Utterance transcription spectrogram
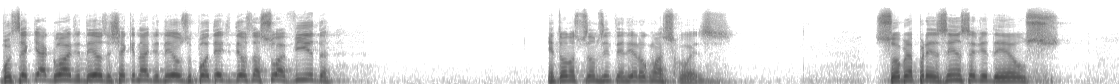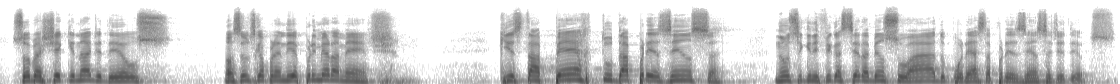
Você quer a glória de Deus, a Shekinah de Deus, o poder de Deus na sua vida? Então nós precisamos entender algumas coisas. Sobre a presença de Deus, sobre a Shekinah de Deus, nós temos que aprender, primeiramente, que estar perto da presença não significa ser abençoado por essa presença de Deus.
